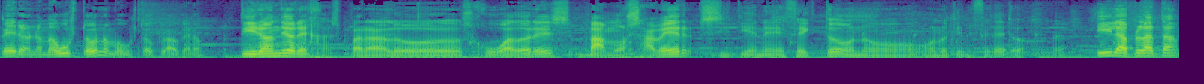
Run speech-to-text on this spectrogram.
Pero no me gustó, no me gustó, claro que no. Tirón de orejas para los jugadores. Vamos a ver si tiene efecto o no, o no tiene efecto. Y la plata,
